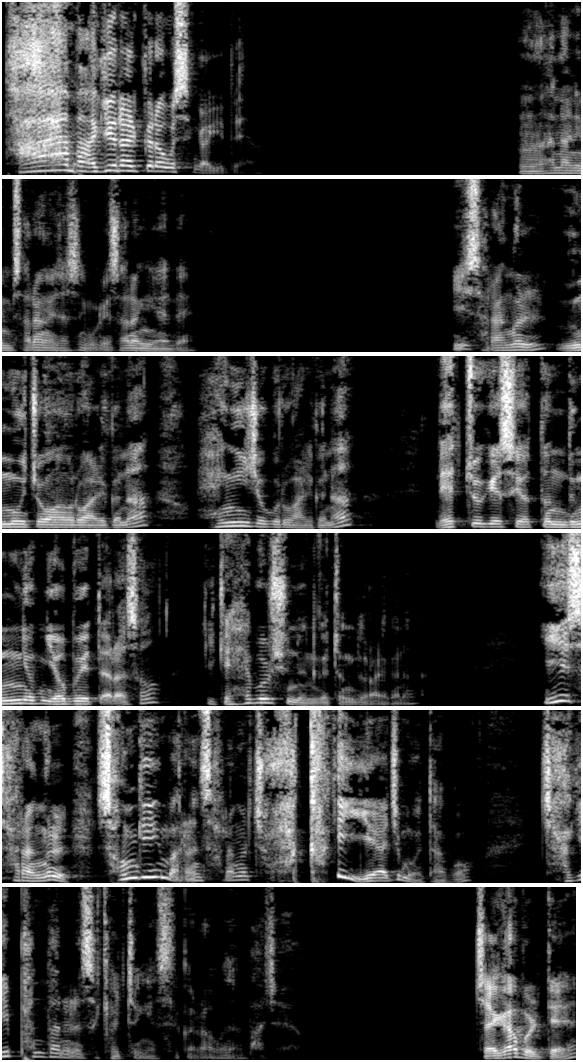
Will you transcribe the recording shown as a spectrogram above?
다 막연할 거라고 생각이 돼요. 응, 하나님 사랑하셨으니 우리 사랑해야 돼. 이 사랑을 의무조항으로 알거나 행위적으로 알거나 내 쪽에서의 어떤 능력 여부에 따라서 이렇게 해볼 수 있는 것 정도로 알거나 이 사랑을 성경이 말한 사랑을 정확하게 이해하지 못하고 자기 판단을 해서 결정했을 거라고 나는 봐져요. 제가 볼 때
